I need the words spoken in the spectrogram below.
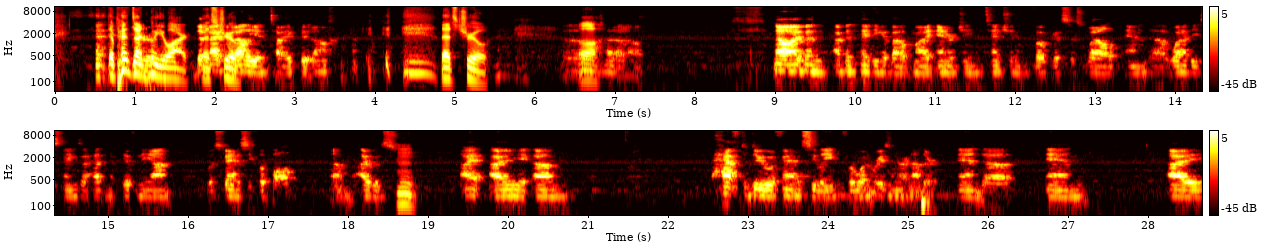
Depends on who you are. That's true. Type, you know. That's true. Uh, Oh. No, I've been I've been thinking about my energy and attention and focus as well. And uh, one of these things I had an epiphany on was fantasy football. Um, I was Hmm. I I um, have to do a fantasy league for one reason or another, and uh, and I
